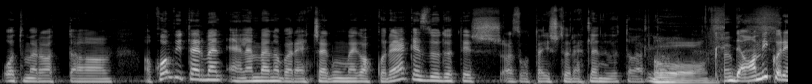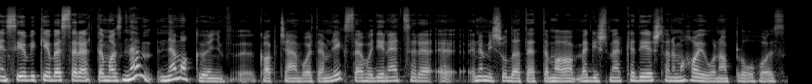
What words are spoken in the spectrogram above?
ott maradt a, a komputerben, ellenben a barátságunk meg akkor elkezdődött, és azóta is töretlenül tart. Oh. De amikor én Szilvikébe szerettem, az nem, nem a könyv kapcsán volt. Emlékszel, hogy én egyszerre nem is oda tettem a megismerkedést, hanem a hajónaplóhoz.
